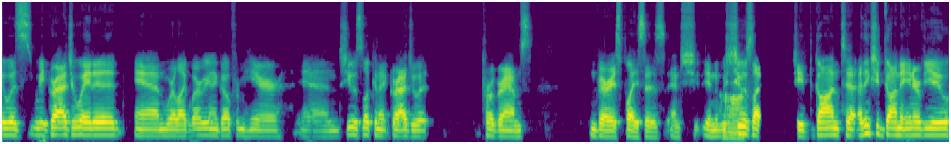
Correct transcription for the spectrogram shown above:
it was we graduated, and we're like, where are we going to go from here? And she was looking at graduate programs in various places, and she and uh-huh. she was like, she'd gone to, I think she'd gone to interview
